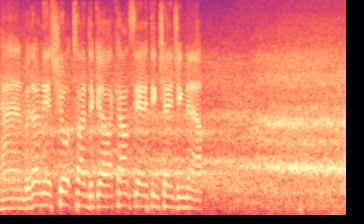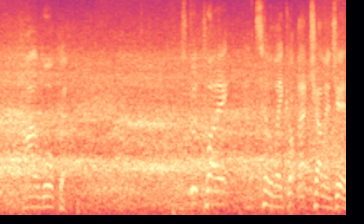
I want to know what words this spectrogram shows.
And with only a short time to go, I can't see anything changing now. Kyle Walker. It's good play until they got that challenge in.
